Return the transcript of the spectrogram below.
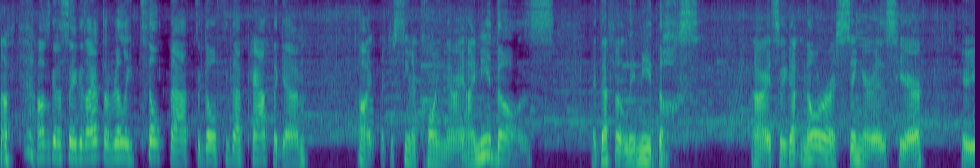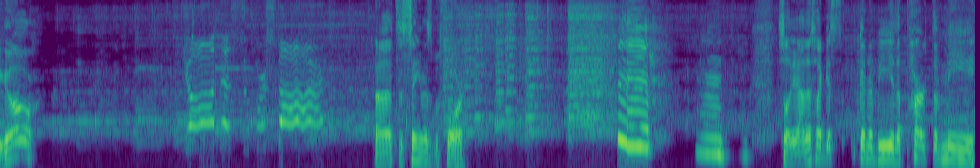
I was gonna say, because I have to really tilt that to go through that path again. Oh, I, I just seen a coin there. I, I need those. I definitely need those. Alright, so we got know where our singer is here. Here you go. Uh, it's the same as before. Eh. Mm. So yeah, that's I guess gonna be the part of me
